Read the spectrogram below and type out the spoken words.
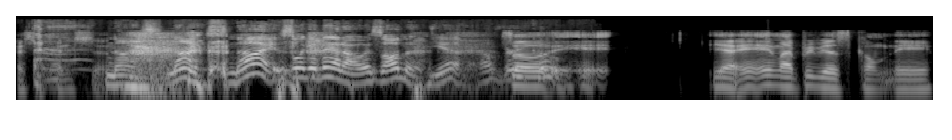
as you mentioned. nice, nice, nice. Look at that. I was on it. Yeah. Oh, so, cool. it, yeah, in my previous company,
